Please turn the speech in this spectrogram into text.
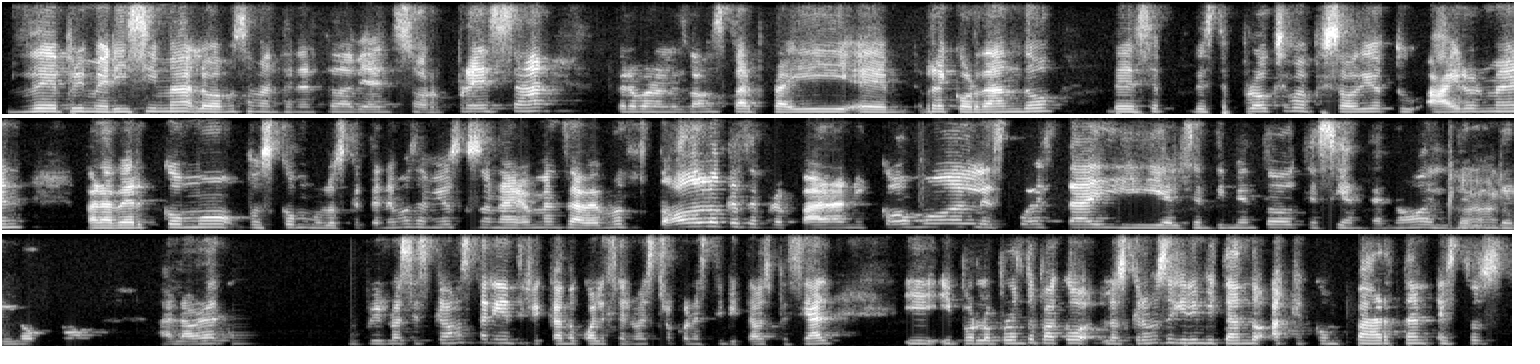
de primerísima, lo vamos a mantener todavía en sorpresa, pero bueno, les vamos a estar por ahí eh, recordando de, ese, de este próximo episodio, tu Ironman, para ver cómo, pues como los que tenemos amigos que son Ironman, sabemos todo lo que se preparan y cómo les cuesta y el sentimiento que sienten, ¿no? El del, logro a la hora de cumplirlo. Así es que vamos a estar identificando cuál es el nuestro con este invitado especial. Y, por lo pronto, Paco, los queremos seguir invitando a que compartan estos,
